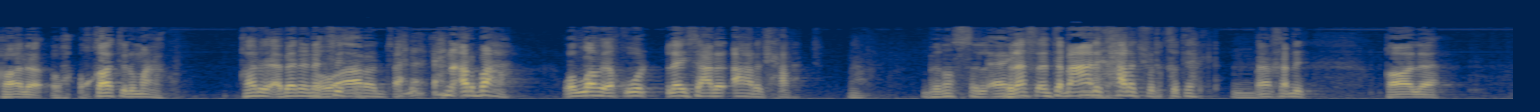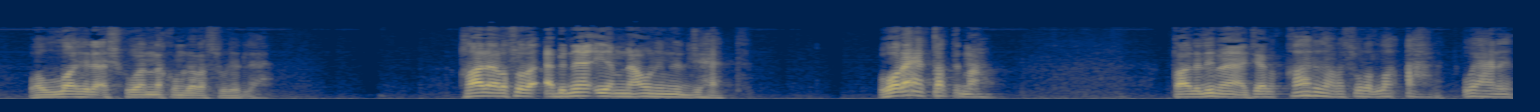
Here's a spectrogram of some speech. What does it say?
قال أقاتل معكم. قالوا يا أبانا هو نكفيك أعرج. إحنا إحنا أربعة. والله يقول ليس على الأعرج حرج. بنص الآية. بس أنت ما عليك حرج في القتال. ما خليك قال والله لاشكونكم لرسول الله. قال يا رسول الله أبنائي يمنعوني من الجهاد. وهو رايح يقتل معهم. قال لما اجاب قال يا رسول الله احرج ويعني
